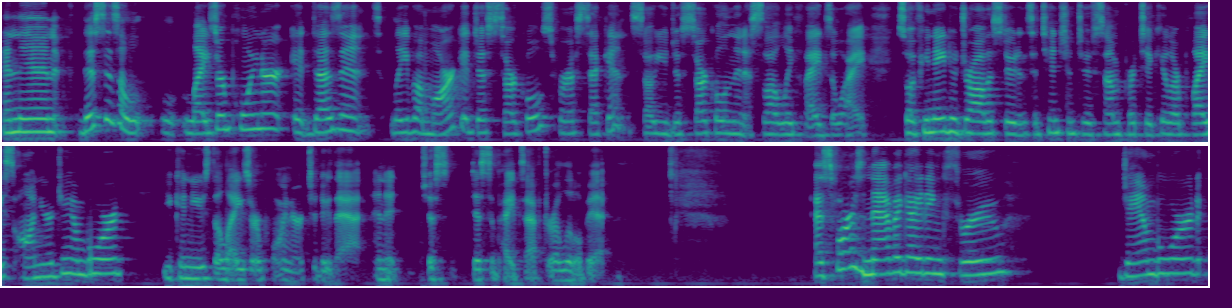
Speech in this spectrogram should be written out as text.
And then this is a laser pointer. It doesn't leave a mark. It just circles for a second. So you just circle and then it slowly fades away. So if you need to draw the student's attention to some particular place on your Jamboard, you can use the laser pointer to do that. And it just dissipates after a little bit. As far as navigating through Jamboard,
